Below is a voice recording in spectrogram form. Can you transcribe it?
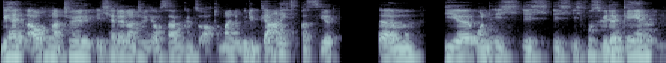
Wir hätten auch natürlich, ich hätte natürlich auch sagen können, so, ach du meine Güte, gar nichts passiert ähm, hier und ich, ich, ich, ich muss wieder gehen.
